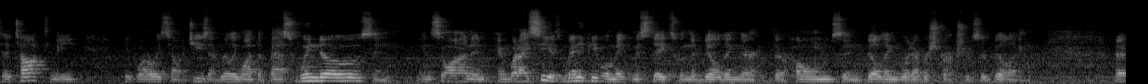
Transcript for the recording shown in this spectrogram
to talk to me, people are always saying, geez, I really want the best windows and, and so on. And, and what I see is many people make mistakes when they're building their, their homes and building whatever structures they're building. Uh,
